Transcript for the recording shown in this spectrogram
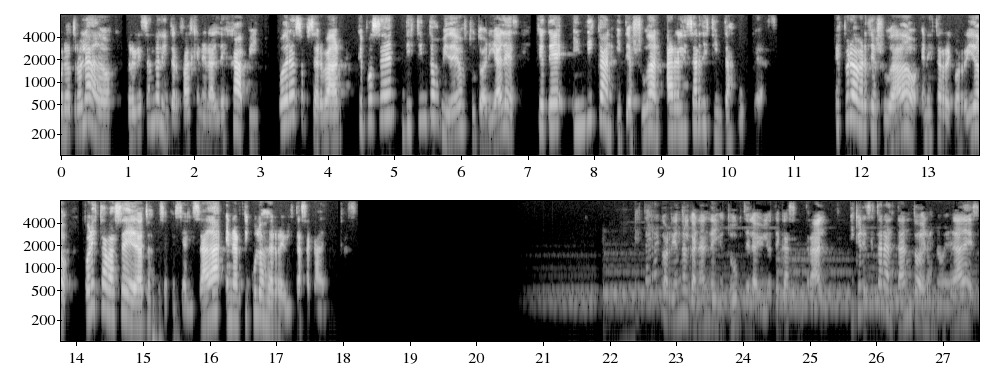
Por otro lado, regresando a la interfaz general de Happy, podrás observar que poseen distintos videos tutoriales que te indican y te ayudan a realizar distintas búsquedas. Espero haberte ayudado en este recorrido por esta base de datos especializada en artículos de revistas académicas. ¿Estás recorriendo el canal de YouTube de la Biblioteca Central y querés estar al tanto de las novedades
